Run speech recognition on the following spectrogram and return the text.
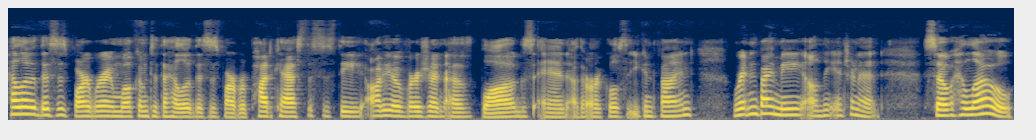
Hello, this is Barbara, and welcome to the Hello, This is Barbara podcast. This is the audio version of blogs and other articles that you can find written by me on the internet. So, hello.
